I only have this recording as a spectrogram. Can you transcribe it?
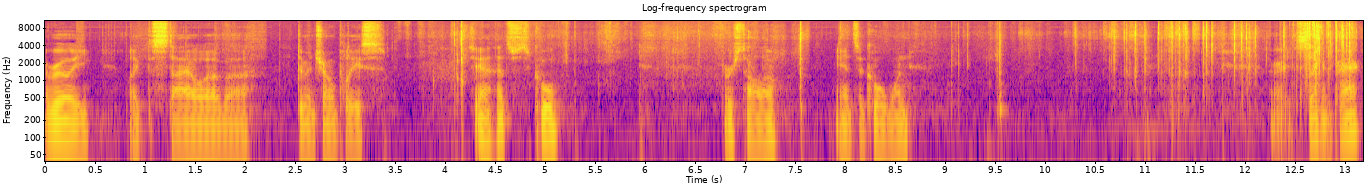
I really like the style of uh, Dimensional Police. So yeah, that's cool. First holo, and it's a cool one. Alright, second pack.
